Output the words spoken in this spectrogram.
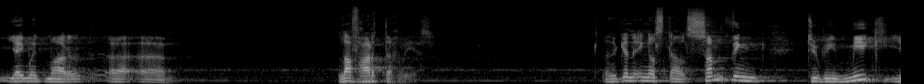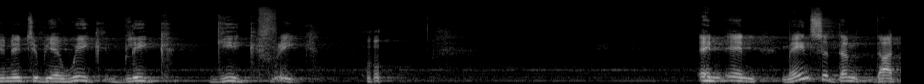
jy moet maar uh uh lafhartig wees. As ek in Engels stel, something to be meek, you need to be a weak, bleak geek freak. en en mense dink dat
